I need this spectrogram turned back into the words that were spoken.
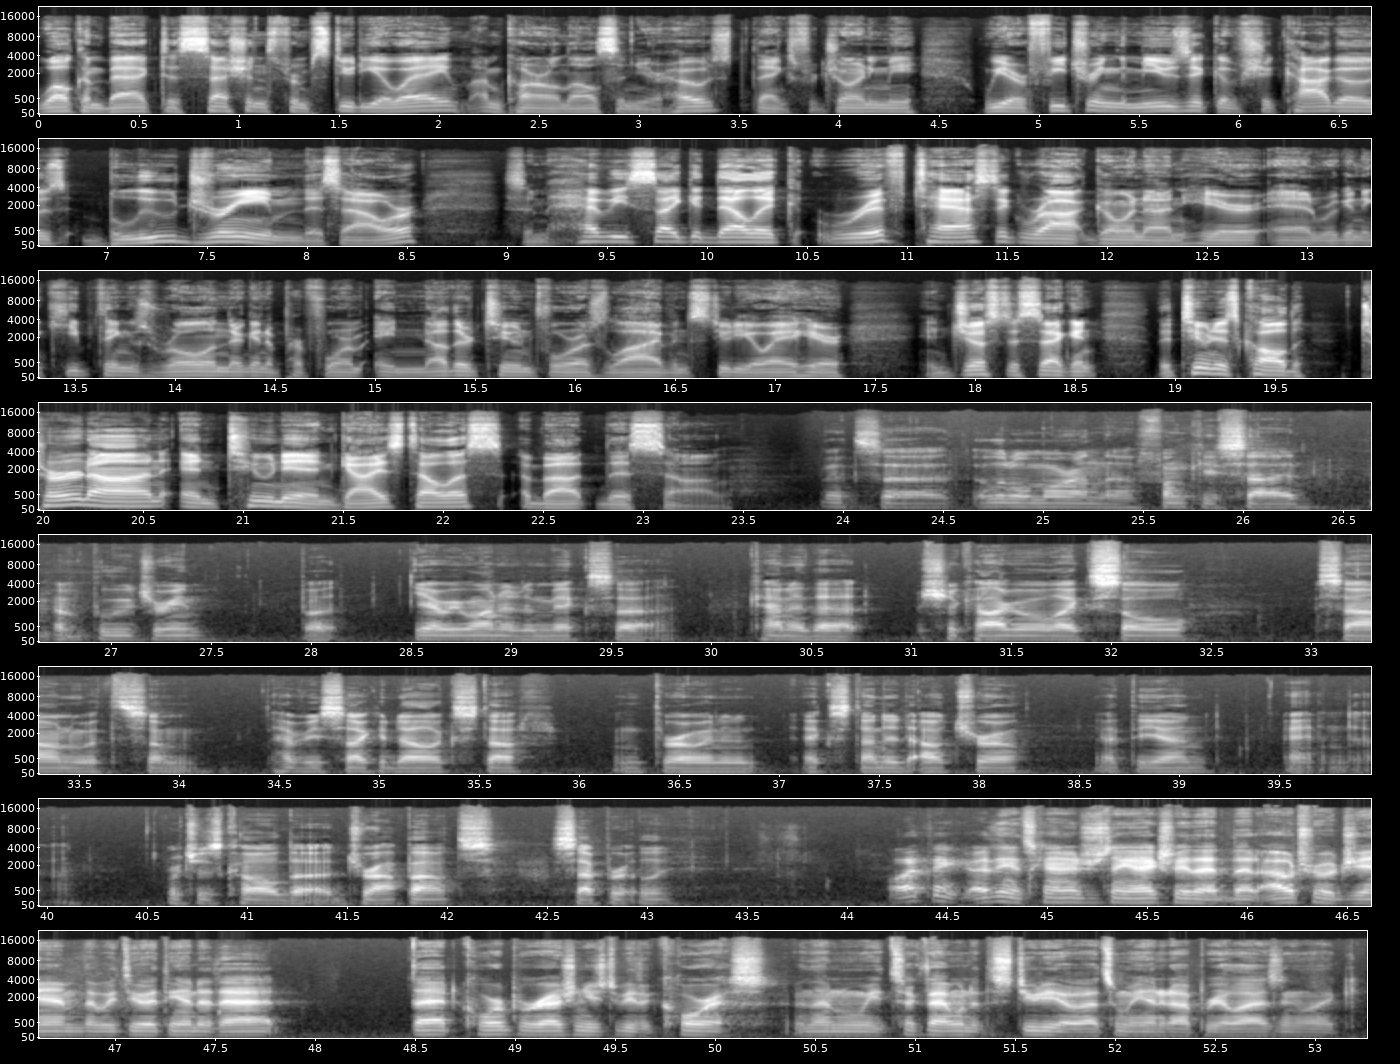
Welcome back to Sessions from Studio A. I'm Carl Nelson, your host. Thanks for joining me. We are featuring the music of Chicago's Blue Dream this hour. Some heavy psychedelic, riff-tastic rock going on here, and we're going to keep things rolling. They're going to perform another tune for us live in Studio A here in just a second. The tune is called Turn On and Tune In. Guys, tell us about this song. It's uh, a little more on the funky side of Blue Dream, but yeah, we wanted to mix uh, kind of that Chicago like soul sound with some heavy psychedelic stuff and throw in an extended outro at the end, and uh, which is called uh, Dropouts separately. Well, I think I think it's kind of interesting actually that that outro jam that we do at the end of that that chord progression used to be the chorus, and then when we took that one to the studio, that's when we ended up realizing like,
